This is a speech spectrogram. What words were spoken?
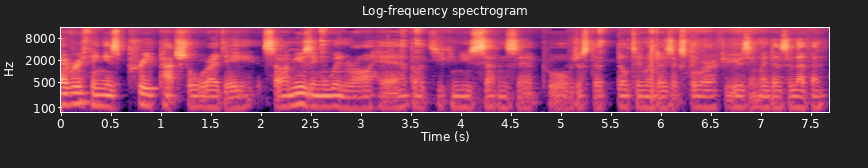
Everything is pre-patched already, so I'm using WinRAR here, but you can use 7-zip or just a built-in Windows Explorer if you're using Windows 11.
